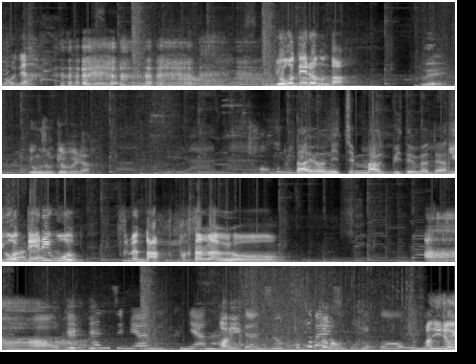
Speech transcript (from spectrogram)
너냐? 요거 때려놓는다. 왜? 용숨결 물약 처음 보는 따윤이 찐막 믿으면 내가 이거 사람이 때리고 아니거든. 쓰면 나 박살나요 형. 아 오케이. 오케이. 한지면 그냥 아니, 똑같잖아, 폭발시키고 아니죠, 거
